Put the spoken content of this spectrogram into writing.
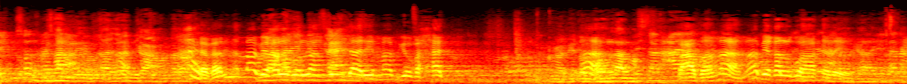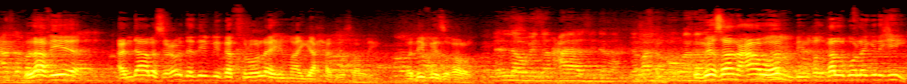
ي- يصلي. ولا يركع آه ولا غير ما بيغلقوا الله داري ما لا المقصود بعضها ما ما بيغلقوا هكذا لا في عند آل سعود ذي بيقفلوا له ما يجي أحد يصلي. وذي بيصغروا. إلا وفي صنعاء يا سيدنا وفي صنعاء وهم بيغلقوا لقل شيء.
